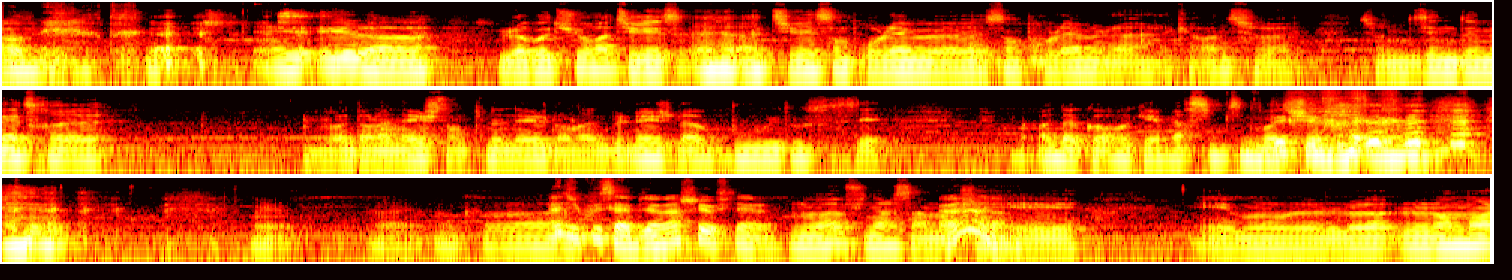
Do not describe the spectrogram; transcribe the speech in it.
oh merde. Et, et la, la voiture a tiré, a tiré sans problème, euh, sans problème la, la sur, sur une dizaine de mètres euh, dans la neige, sans pneus neige, dans la neige, la boue et tout. C'est ah d'accord, ok, merci petite voiture. Ouais, ouais, donc, voilà. Ah, du coup, ça a bien marché au final. Ouais, au final, ça a marché. Ah. Et, et bon, le, le- le lendemain,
